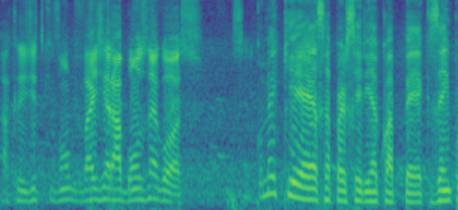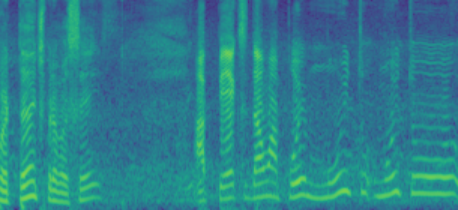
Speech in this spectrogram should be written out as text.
acredito que vão, vai gerar bons negócios. Como é que é essa parceria com a PEX? É importante para vocês? A PEX dá um apoio muito, muito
